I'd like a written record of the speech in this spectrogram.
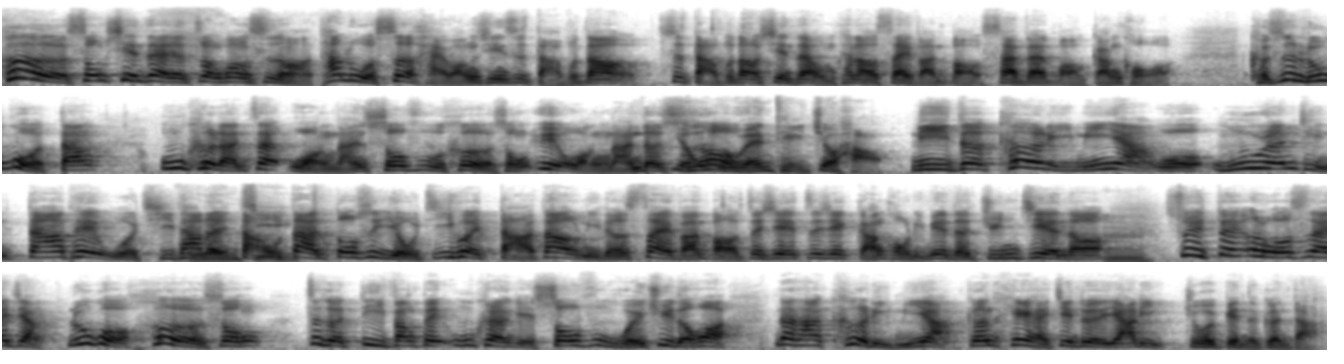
赫尔松现在的状况是哈，他如果射海王星是打不到，是打不到现在我们看到塞凡堡、塞班堡港口哦。可是如果当乌克兰在往南收复赫尔松，越往南的时候用无，人艇就好。你的克里米亚，我无人艇搭配我其他的导弹，都是有机会打到你的塞凡堡这些这些港口里面的军舰的哦。所以对俄罗斯来讲，如果赫尔松这个地方被乌克兰给收复回去的话，那他克里米亚跟黑海舰队的压力就会变得更大。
